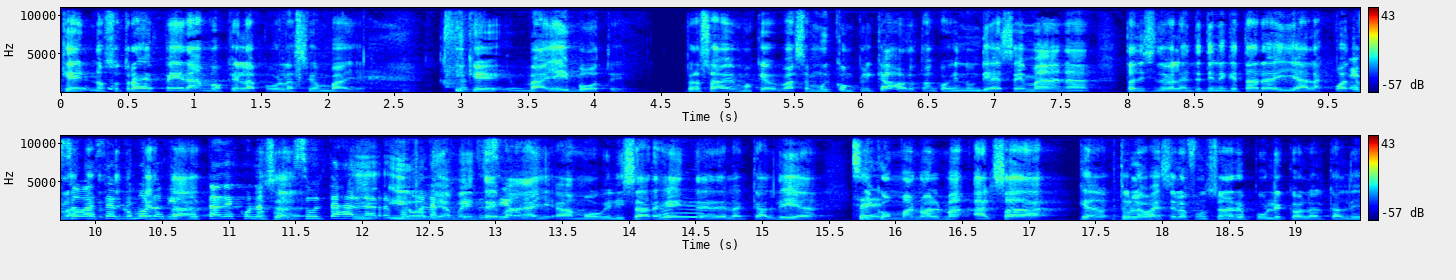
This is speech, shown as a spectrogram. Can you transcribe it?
que nosotros esperamos que la población vaya y que vaya y vote pero sabemos que va a ser muy complicado. Lo están cogiendo un día de semana, están diciendo que la gente tiene que estar ahí ya a las 4 de la tarde. Eso va a ser como los diputados con las consultas a la reforma y obviamente van a, movilizar gente de la alcaldía y con mano alzada, que tú le vas a decir a los funcionarios públicos de la alcaldía.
